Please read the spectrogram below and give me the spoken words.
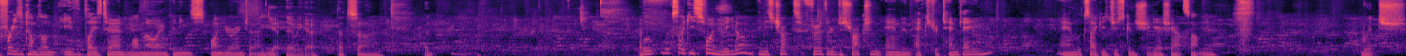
Frieza comes on either player's turn, while no openings on your own turn. Yeah, there we go. That's um. a- Well, looks like he's swung leader and he's chucked further destruction and an extra 10k in it. And looks like he's just going to Shigesh out something. which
